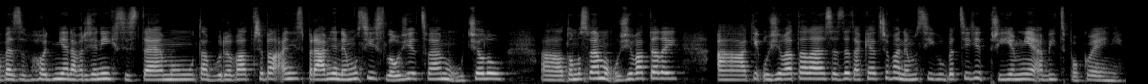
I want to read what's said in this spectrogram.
bez vhodně navržených systémů ta budova třeba ani správně nemusí sloužit svému účelu, tomu svému uživateli a ti uživatelé se zde také třeba nemusí vůbec cítit příjemně a být spokojeni.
